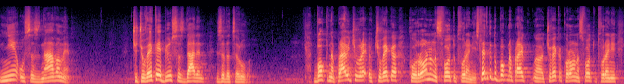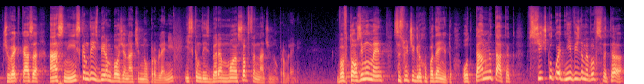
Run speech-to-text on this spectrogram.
Ние осъзнаваме, че човека е бил създаден за да царува. Бог направи човека корона на своето творение. След като Бог направи човека корона на своето творение, човека каза, аз не искам да избирам Божия начин на управление, искам да избера моя собствен начин на управление. В този момент се случи грехопадението. От там нататък всичко, което ние виждаме в света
